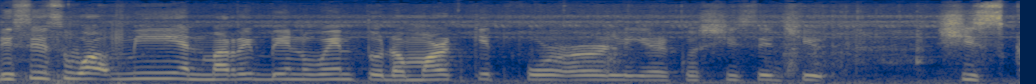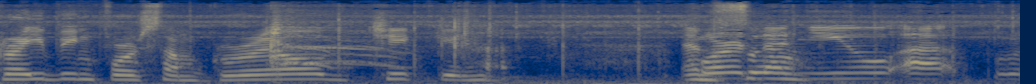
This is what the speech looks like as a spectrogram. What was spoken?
This is what me and Maribin went to the market for earlier because she said she she's craving for some grilled chicken. And For so the new, uh, for,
